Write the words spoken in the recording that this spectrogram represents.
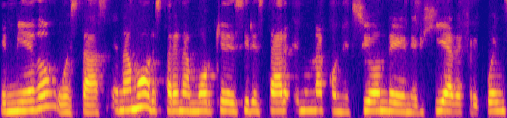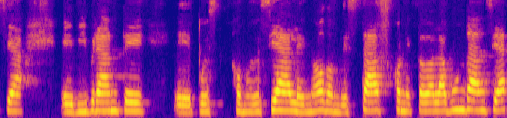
en miedo o estás en amor. Estar en amor quiere decir estar en una conexión de energía, de frecuencia eh, vibrante, eh, pues como decía Ale, ¿no? Donde estás conectado a la abundancia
